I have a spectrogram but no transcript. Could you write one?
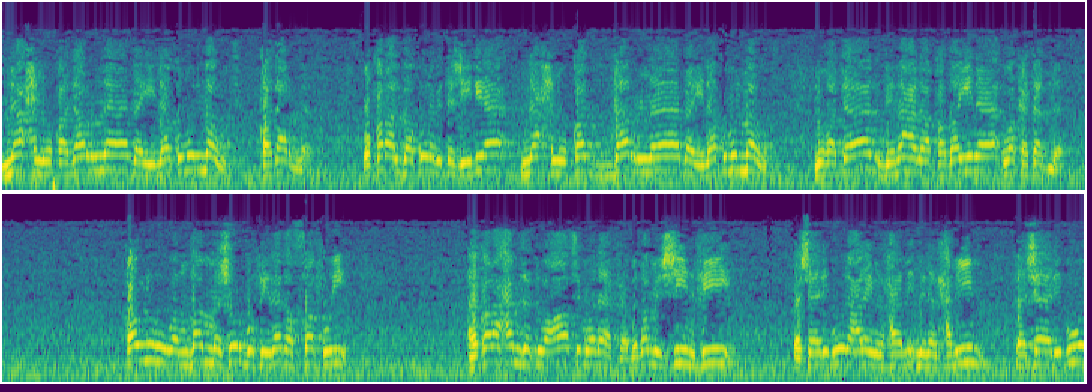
نحن قدرنا بينكم الموت. قدرنا. وقرأ الباقون بتجديدها نحن قدرنا بينكم الموت. لغتان بمعنى قضينا وكتبنا. قوله وانضم شرب في ندى الصفو قرأ حمزة وعاصم ونافع بضم الشين في فشاربون عليه من الحميم فشاربون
